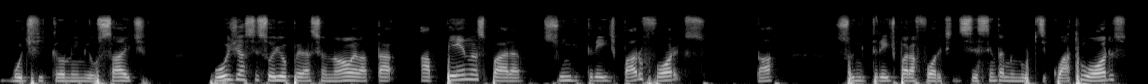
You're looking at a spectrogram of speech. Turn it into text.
modificando em meu site, hoje a assessoria operacional ela tá apenas para swing trade para o forex, tá? Swing trade para forex de 60 minutos e 4 horas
